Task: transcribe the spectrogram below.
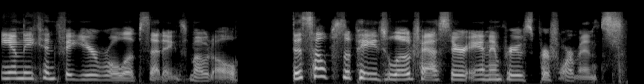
and the configure rollup settings modal. This helps the page load faster and improves performance.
